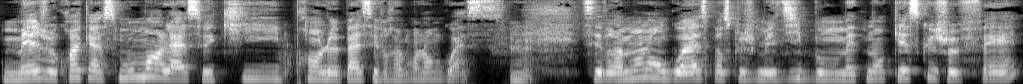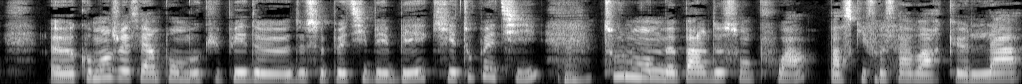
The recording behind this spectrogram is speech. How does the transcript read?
Mais je crois qu'à ce moment-là, ce qui prend le pas, c'est vraiment l'angoisse. Mm. C'est vraiment l'angoisse parce que je me dis bon, maintenant qu'est-ce que je fais? Euh, Comment je vais faire pour m'occuper de, de ce petit bébé qui est tout petit? Mm. Tout le monde me parle de son poids parce qu'il faut savoir que là.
